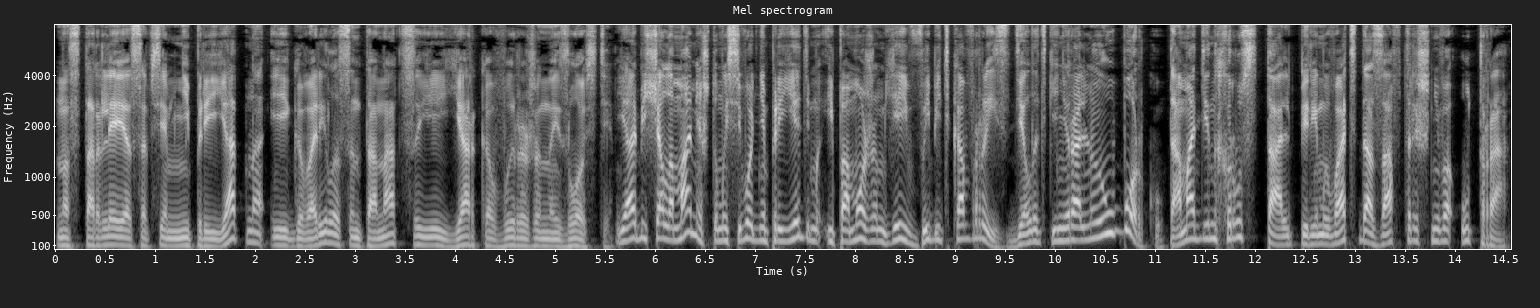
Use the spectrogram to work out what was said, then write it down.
на Старлея совсем неприятно и говорило с интонацией ярко выраженной злости. «Я обещала маме, что мы сегодня приедем и поможем ей выбить ковры, сделать генеральную уборку. Там один хрусталь перемывать до завтрашнего утра.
